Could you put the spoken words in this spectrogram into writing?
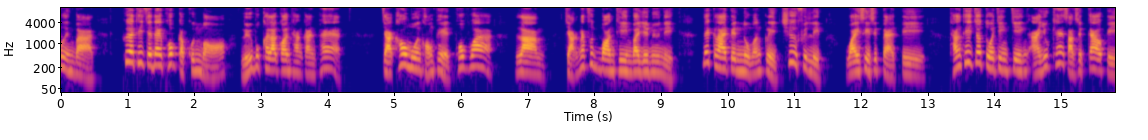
50,000 บาท เพื่อที่จะได้พบกับคุณหมอ หรือบุคลากรทางการแพทย์ จากข้อมูลของเพจพบว่าลาห์มจากนักฟุตบอลทีมไบเอิร์นมิวนิก ได้กลายเป็นหนุ่มอังกฤษชื่อฟิลิปวัย 48 ปี ทั้งที่เจ้าตัวจริง ๆ อายุแค่ 39 ปี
